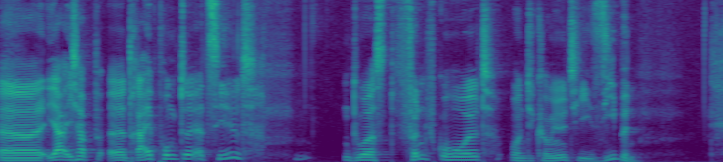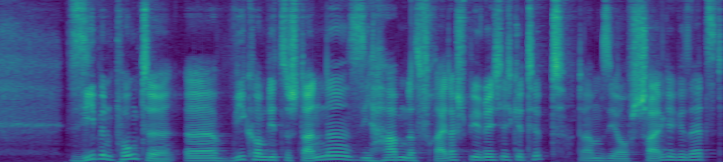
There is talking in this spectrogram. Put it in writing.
Äh, ja, ich habe äh, drei Punkte erzielt. Du hast fünf geholt und die Community sieben. Sieben Punkte. Äh, wie kommen die zustande? Sie haben das Freitagsspiel richtig getippt. Da haben sie auf Schalke gesetzt.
